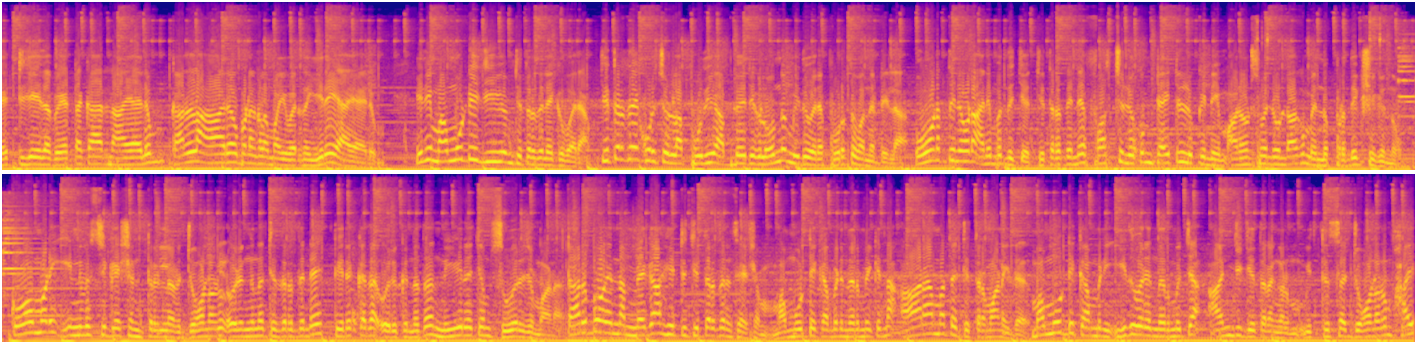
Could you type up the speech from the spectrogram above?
തെറ്റ് ചെയ്ത വേട്ടക്കാരനായാലും കള്ള ആരോപണങ്ങളുമായി വരുന്ന ഇരയായാലും ഇനി മമ്മൂട്ടി ജീവിയം ചിത്രത്തിലേക്ക് വരാം. ചിത്രത്തെക്കുറിച്ചുള്ള പുതിയ അപ്ഡേറ്റുകൾ ഒന്നും ഇതുവരെ പുറത്തു വന്നിട്ടില്ല. ഓണത്തിനോടനുബന്ധിച്ച് ചിത്രത്തിന്റെ ഫസ്റ്റ് ലുക്കും ടൈറ്റിൽ ലുക്കിന്റെയും അനൗൺസ്മെന്റ് ഉണ്ടാകും എന്ന് പ്രതീക്ഷിക്കുന്നു. കോമഡി ഇൻവെസ്റ്റിഗേഷൻ ത്രില്ലർ ജോണറിൽ ഒരുങ്ങുന്ന ചിത്രത്തിന്റെ തിരക്കഥ ഒരുക്കുന്നത് നീരജും സൂരജുമാണ്. ടർബോ എന്ന മെഗാ ഹിറ്റ് ചിത്രത്തിന് ശേഷം മമ്മൂട്ടി കമ്പനി നിർമ്മിക്കുന്ന ആറാമത്തെ ചിത്രമാണ് ഇത് മമ്മൂട്ടി കമ്പനി ഇതുവരെ നിർമ്മിച്ച അഞ്ച് ചിത്രങ്ങളും വ്യത്യസ്ത ജോണറും ഹൈ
